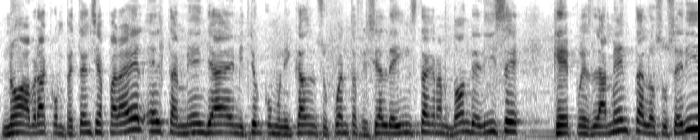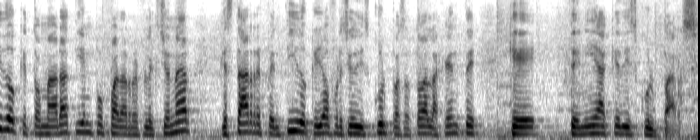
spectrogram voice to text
no habrá competencia para él. Él también ya emitió un comunicado en su cuenta oficial de Instagram donde dice que pues lamenta lo sucedido, que tomará tiempo para reflexionar, que está arrepentido, que ya ofreció disculpas a toda la gente que tenía que disculparse.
